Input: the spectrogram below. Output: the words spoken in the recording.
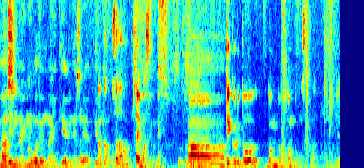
ああでもないうん。こうでもないってやりながらやってる。なんかこだわっちゃいますよね。そうこだわあってくるとどんどんどんどん遅くなってきて。あ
